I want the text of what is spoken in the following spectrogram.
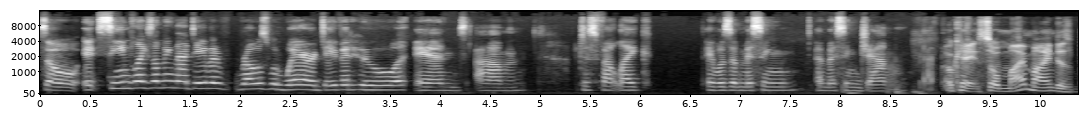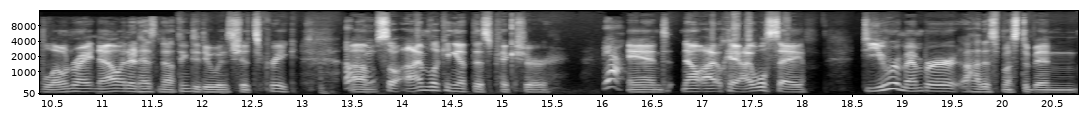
so it seemed like something that David Rose would wear, David Who, and um, I just felt like it was a missing a missing gem. Okay, so my mind is blown right now, and it has nothing to do with Schitt's Creek. Um, Okay. so I'm looking at this picture, Yeah. and now I okay, I will say, do you remember? Uh, this must have been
